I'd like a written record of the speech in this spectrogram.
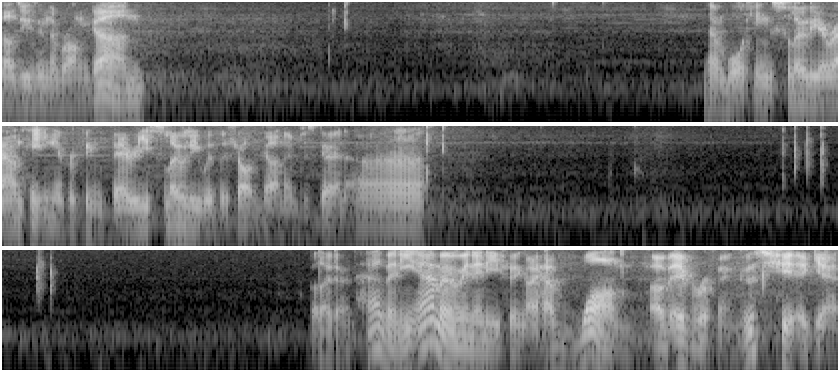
Because I was using the wrong gun. I'm walking slowly around, hitting everything very slowly with the shotgun and just going, uh... But I don't have any ammo in anything. I have one of everything. This shit again.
